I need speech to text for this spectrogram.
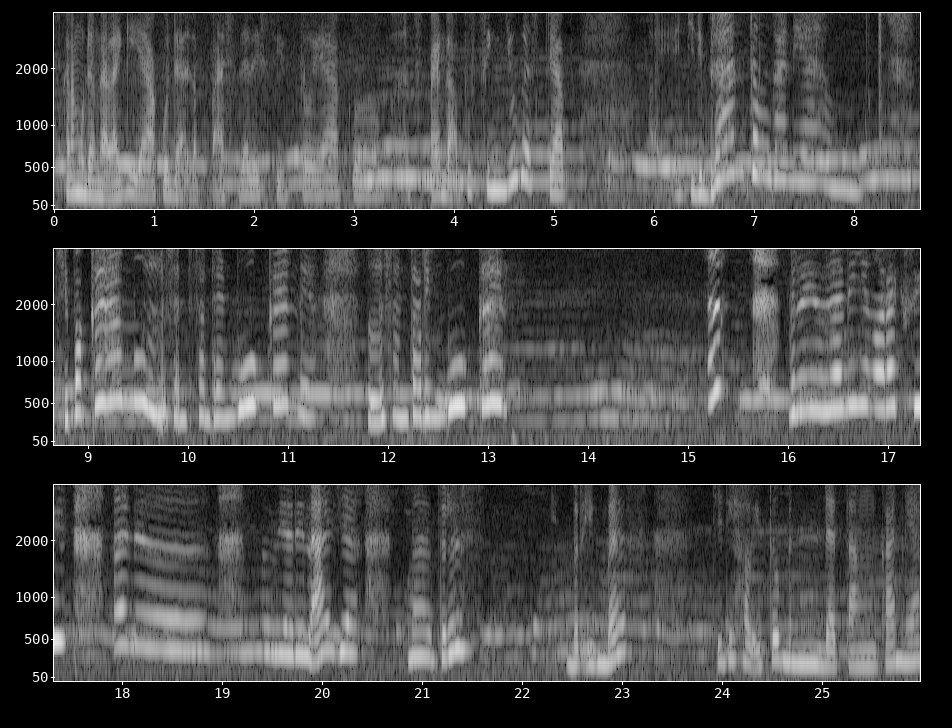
Sekarang udah nggak lagi ya aku udah lepas dari situ ya aku supaya nggak pusing juga setiap uh, jadi berantem kan ya. Siapa kamu? Lulusan pesantren bukan ya? Lulusan tarim bukan berani-berani yang ngoreksi aduh biarin aja. Nah terus berimbas. Jadi hal itu mendatangkan ya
